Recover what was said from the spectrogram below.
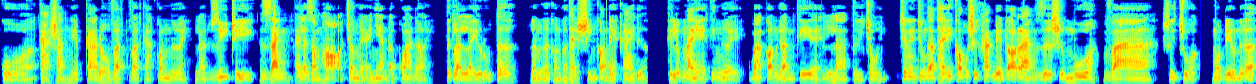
của cả sản nghiệp, cả đồ vật và cả con người là duy trì danh hay là dòng họ cho người anh em đã qua đời. Tức là lấy router là người còn có thể sinh con đẻ cái được. Thì lúc này ấy, cái người bà con gần kia ấy, là từ chối. Cho nên chúng ta thấy có một sự khác biệt rõ ràng giữa sự mua và sự chuộc. Một điều nữa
